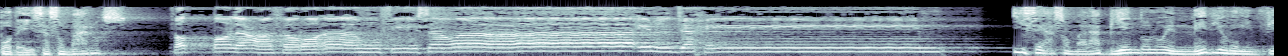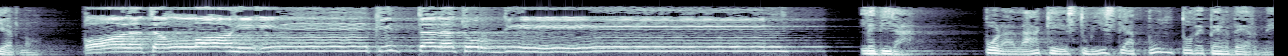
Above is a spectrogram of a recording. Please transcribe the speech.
¿podéis asomaros? فاطلع فرآه في سواء الجحيم Y se asomará viéndolo en medio del infierno. قال تالله إن كدت لتردين le dirá, por Alá que estuviste a punto de perderme.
